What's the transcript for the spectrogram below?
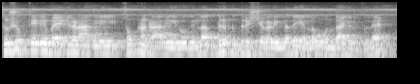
ಸುಷುಪ್ತಿಯಲ್ಲಿ ಬಯಕೆಗಳಾಗಲಿ, ಸ್ವಪ್ನಗಳಾಗಲಿ ಇರುವುದಿಲ್ಲ, ದೃಕ್ ದೃಶ್ಯಗಳಿಲ್ಲದೆ ಎಲ್ಲವೂ ಒಂದಾಗಿರುತ್ತದೆ.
